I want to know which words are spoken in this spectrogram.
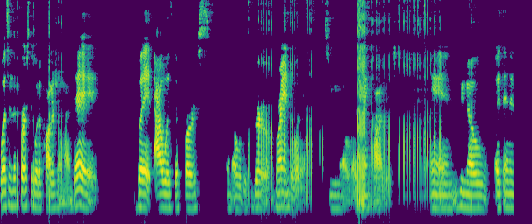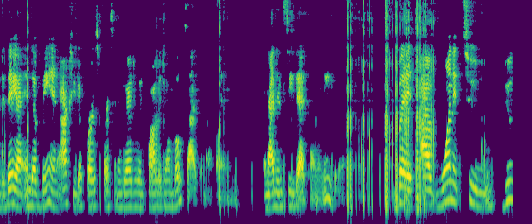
Wasn't the first to go to college on my dad, but I was the first and oldest girl, granddaughter, you know attend college. And you know, at the end of the day, I end up being actually the first person to graduate college on both sides of my family, and I didn't see that coming either but I wanted to do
